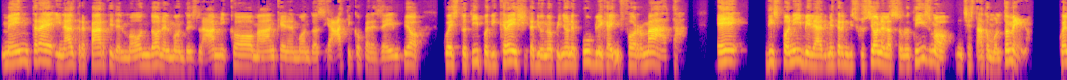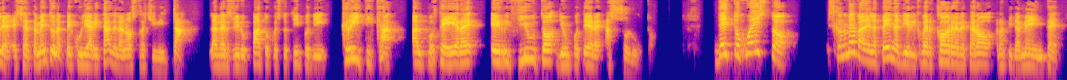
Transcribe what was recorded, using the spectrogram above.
mentre in altre parti del mondo, nel mondo islamico, ma anche nel mondo asiatico, per esempio, questo tipo di crescita di un'opinione pubblica informata e disponibile a mettere in discussione l'assolutismo c'è stato molto meno. Quella è certamente una peculiarità della nostra civiltà, l'aver sviluppato questo tipo di critica al potere e rifiuto di un potere assoluto. Detto questo, secondo me vale la pena di ripercorrere però rapidamente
